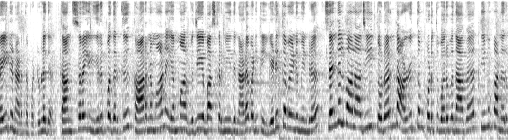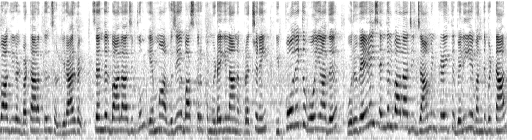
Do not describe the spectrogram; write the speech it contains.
ரெய்டு நடத்தப்பட்டுள்ளது தான் சிறையில் இருப்பதற்கு காரணமான எம் ஆர் விஜயபாஸ்கர் மீது நடவடிக்கை எடுக்க வேண்டும் என்று செந்தில் பாலாஜி தொடர்ந்து அழுத்தம் கொடுத்து வருவதாக திமுக நிர்வாகிகள் வட்டாரத்தில் சொல்கிறார்கள் செந்தில் பாலாஜிக்கும் எம் ஆர் விஜயபாஸ்கருக்கும் இடையிலான பிரச்சனை இப்போதைக்கு ஓயாது ஒருவேளை செந்தில் பாலாஜி ஜாமீன் கிடை அழைத்து வெளியே வந்துவிட்டால்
